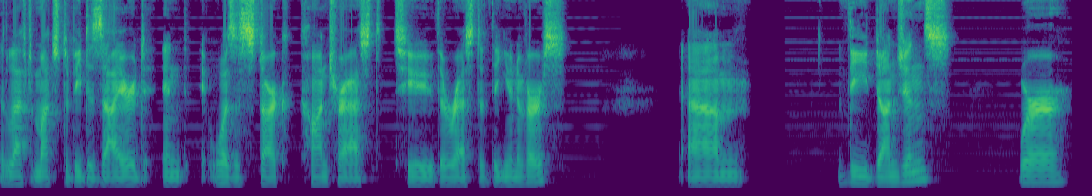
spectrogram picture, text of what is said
It left much to be desired, and it was a stark contrast to the rest of the universe. Um, the dungeons were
